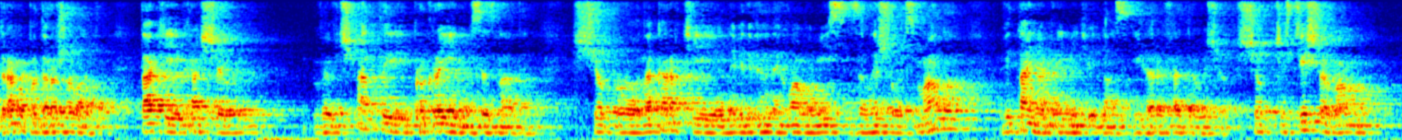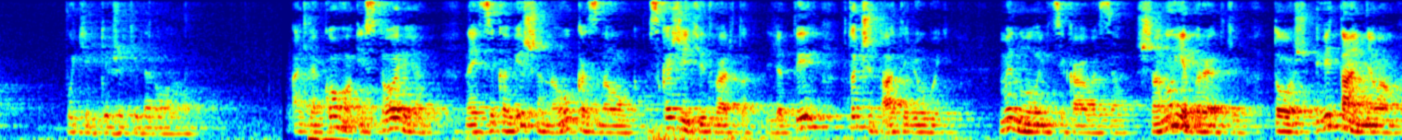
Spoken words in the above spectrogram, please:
треба подорожувати. Так її краще вивчати і про країну все знати. Щоб е, на карті невідвідних вами місць залишилось мало, вітання прийміть від нас, Ігоре Федоровичу, щоб частіше вам путівки в житті дарували. А для кого історія найцікавіша наука з наук? Скажіть відверто, для тих, хто читати любить, минулим цікавиться, шанує предків. Тож, вітання вам,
